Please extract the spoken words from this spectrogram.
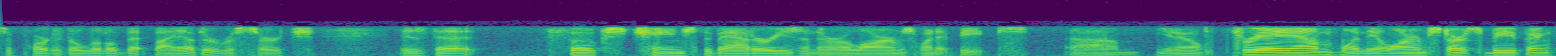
supported a little bit by other research, is that folks change the batteries in their alarms when it beeps. Um, you know, 3 a.m. when the alarm starts beeping,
